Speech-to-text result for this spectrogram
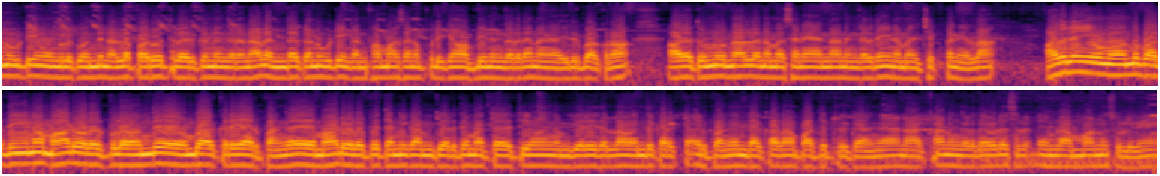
கண்ணுக்குட்டியும் உங்களுக்கு வந்து நல்ல பருவத்தில் இருக்குனுங்கிறனால இந்த கண்ணுக்குட்டியும் கன்ஃபார்மாக சனை பிடிக்கும் அப்படின்னுங்கிறத நாங்கள் எதிர்பார்க்குறோம். அதை தொண்ணூறு நாளில் நம்ம செனையா என்னங்கிறதையும் நம்ம செக் பண்ணிடலாம். அதுலேயும் இவங்க வந்து பார்த்தீங்கன்னா மாடு வளர்ப்பில் வந்து ரொம்ப அக்கறையாக இருப்பாங்க. மாடு வளர்ப்பு தண்ணி காமிக்கிறது மற்ற தீவனம் காமிக்கிறது இதெல்லாம் வந்து கரெக்டாக இருப்பாங்க. இந்த அக்கா தான் பார்த்துட்ருக்காங்க நான் அக்கானுங்கிறத விட சில டைமில் அம்மான்னு சொல்லுவேன்.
